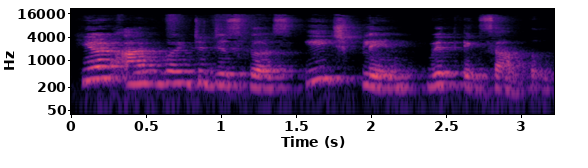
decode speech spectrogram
Here I am going to discuss each plain with example.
